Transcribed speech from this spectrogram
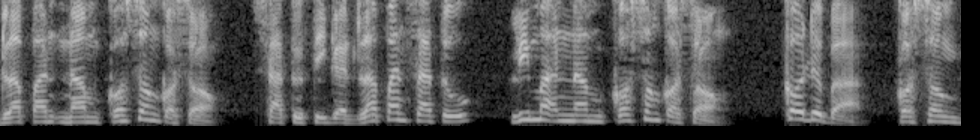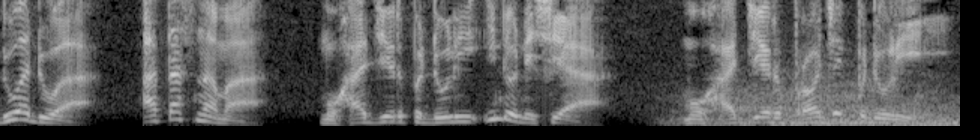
8600 1381 5600 kode bank 022 atas nama Muhajir Peduli Indonesia. Muhajir Project Peduli.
